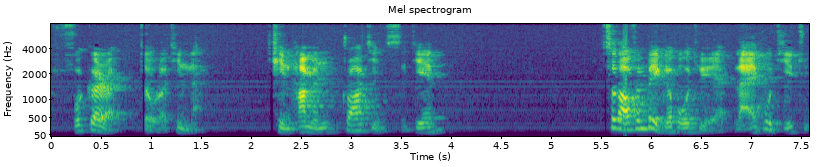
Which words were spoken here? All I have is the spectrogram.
福格尔走了进来，请他们抓紧时间。斯陶芬贝格伯爵来不及组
